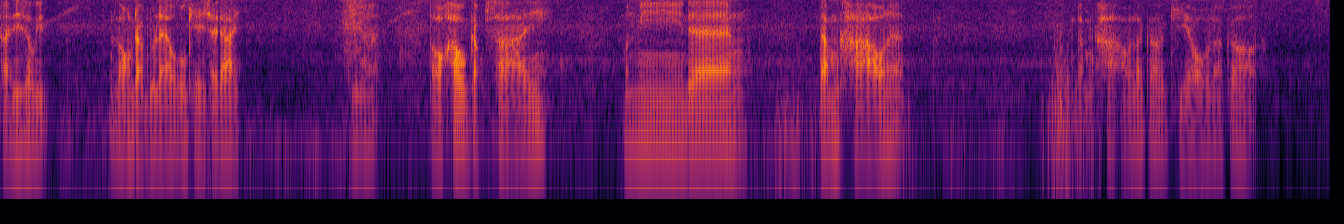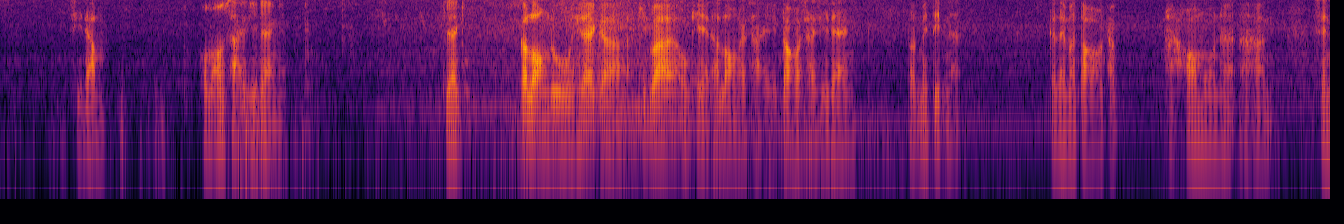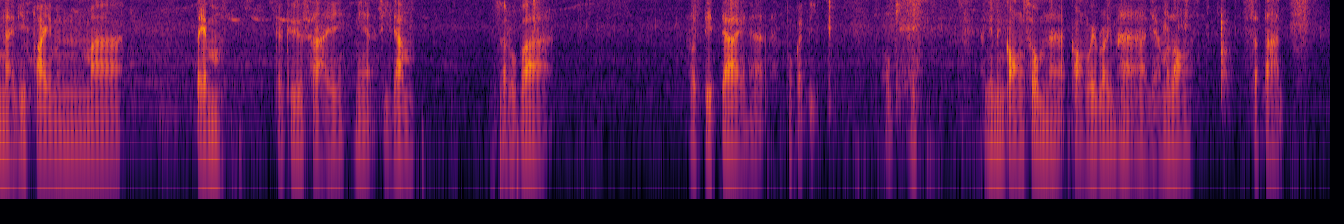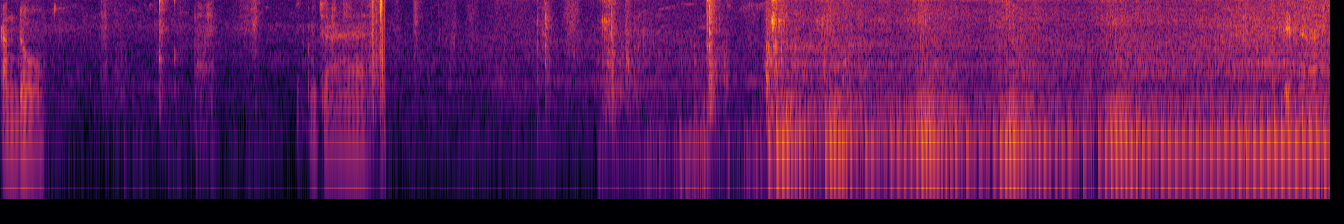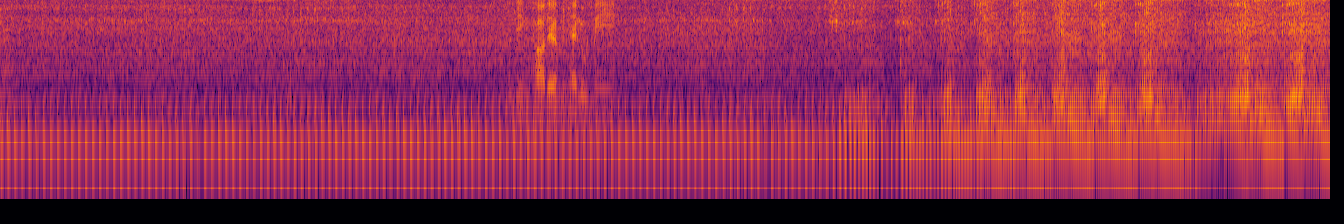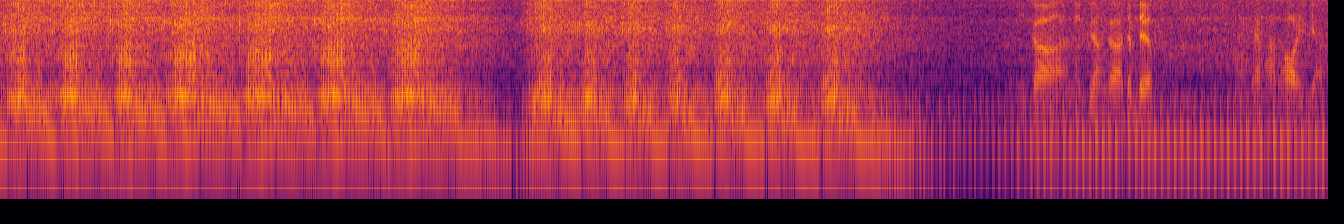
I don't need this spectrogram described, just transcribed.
สายที่สวิตช์ลองดับดูแล้วโอเคใช้ได้ดูฮะต่อเข้ากับสาย มันมีแดงดำขาวนะฮะดำขาวแล้วก็เขียวแล้วก็ สีดำผมเอาสายสีแดงเนี่ยที่แรกก็ลองดูที่แรกก็คิดว่าโอเค ถ้าลองกับสายต่อกับสายสีแดง รถไม่ติดนะก็เลยมาต่อกับหาข้อมูลฮะหาเส้นไหนที่ไฟมันมาเต็ม ก็คือสายเนี่ยสีดำสรุปว่ารถติดได้นะฮะปกติ โอเค อันนี้เป็นกล่องส้มนะฮะกล่องเว็บร้อยห้าเดี๋ยวมาลองสตาร์ทกันดูปิดกุญแจ ก็ในเครื่องก็เดิมๆแค่ผ่าท่ออย่างเดียว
